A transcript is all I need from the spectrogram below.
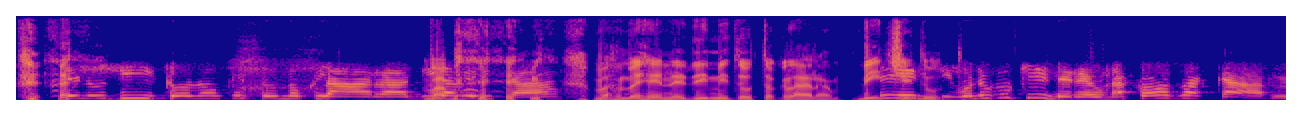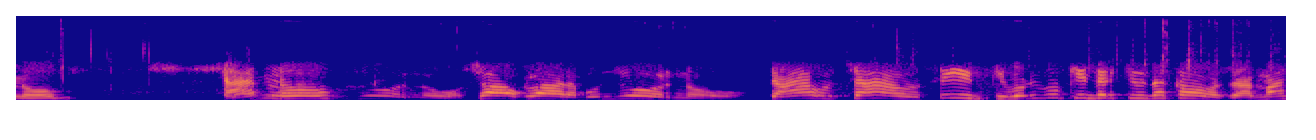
Te lo dicono che sono Clara, di la verità. Va bene, dimmi tutto Clara, dici Senti, tutto. volevo chiedere una cosa a Carlo. Carlo? Buongiorno, ciao Clara, buongiorno. Ciao, ciao, senti, volevo chiederti una cosa, ma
